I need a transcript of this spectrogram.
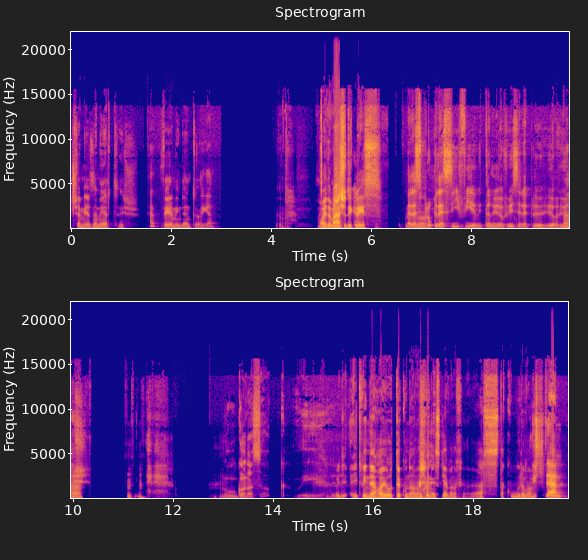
Semmihez nem ért, és Hát- fél mindentől. Igen. Majd a második rész. Mert ez Ja. progresszív film, itt a nő a főszereplő, ő a hős. Aha. Ú, gonoszok. Hogy itt minden hajó tök unalmasan néz ki ebben a filmben. Azt a kúra van. Úristen!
